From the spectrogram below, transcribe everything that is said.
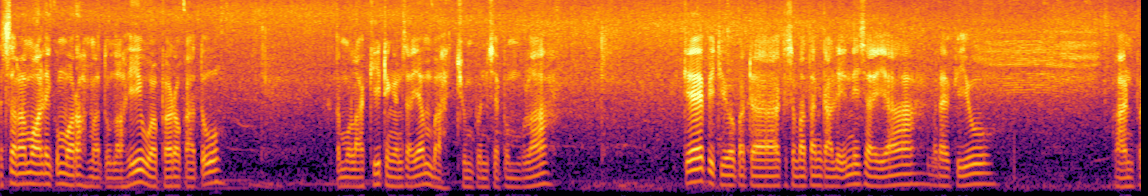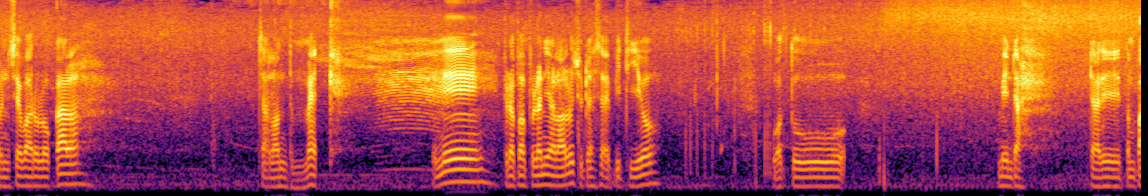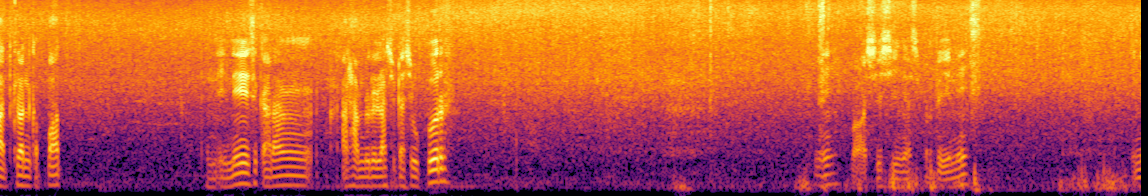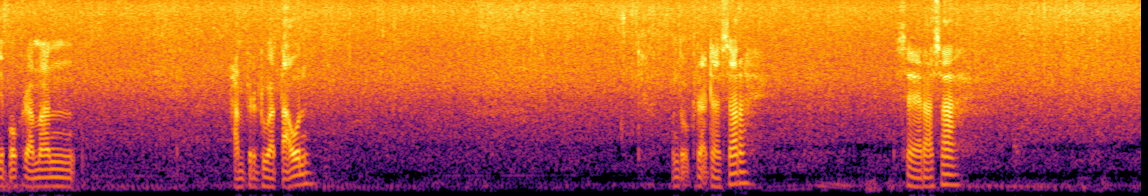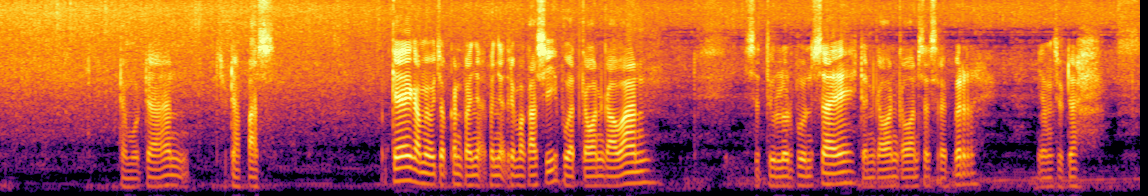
Assalamualaikum warahmatullahi wabarakatuh. Ketemu lagi dengan saya Mbah Jumpun Pemula. Oke video pada kesempatan kali ini saya mereview Bahan bonsai waru lokal Calon Demek Ini berapa bulan yang lalu sudah saya video Waktu Mindah dari tempat ground ke pot dan ini sekarang Alhamdulillah sudah subur. Ini posisinya seperti ini. Ini programan hampir 2 tahun. Untuk gerak dasar saya rasa mudah-mudahan sudah pas Oke kami ucapkan banyak-banyak terima kasih buat kawan-kawan sedulur bonsai dan kawan-kawan subscriber yang sudah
